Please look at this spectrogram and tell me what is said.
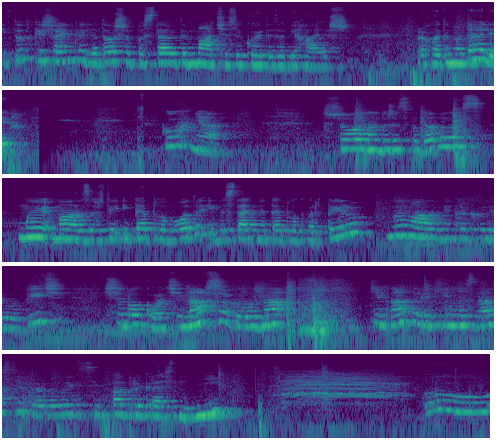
І тут кишенька для того, щоб поставити матчу, з якої ти забігаєш. Проходимо далі. Кухня. Що нам дуже сподобалось? Ми мали завжди і теплу воду, і достатньо теплу квартиру. Ми мали мікрохвильову піч, Ще балкон. Наша головна кімната, в якій ми з Насті провели ці два прекрасні дні? Ууу,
